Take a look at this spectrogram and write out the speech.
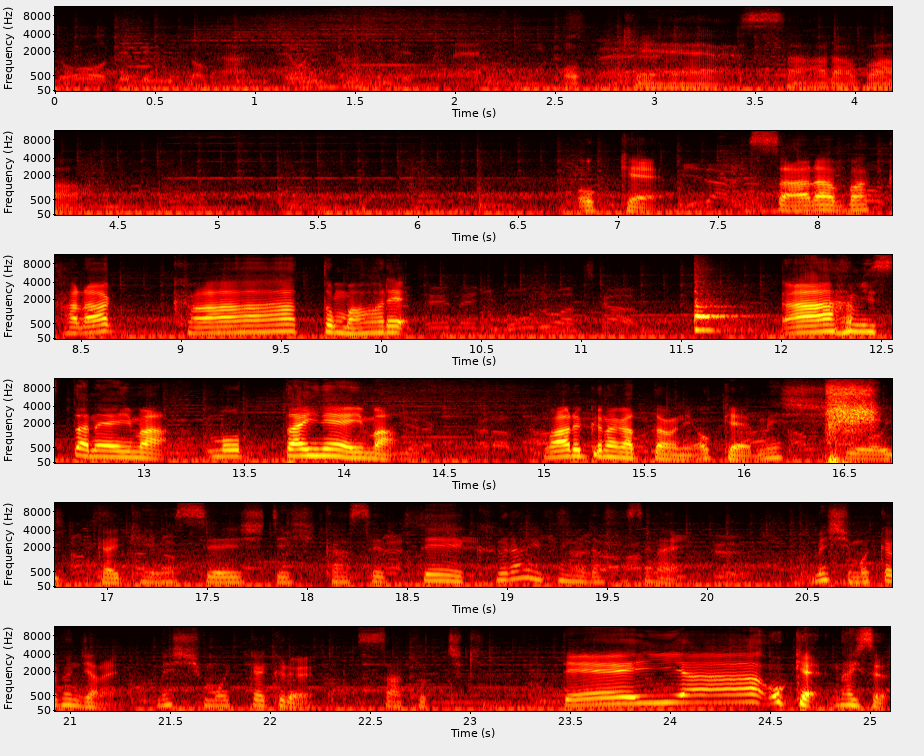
どう出てくるのか非常に楽しみですよね OK さらば OK さらばからカーッと回れあーミスったね今。もったいねえ今。悪くなかったのに。OK メッシを1回牽制して引かせてクライフに出させない。メッシもう1回来るんじゃない？メッシもう1回来る。さあこっち切って。いやー OK ナイス。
